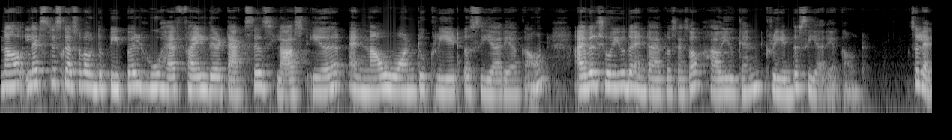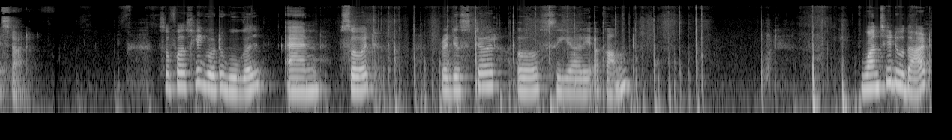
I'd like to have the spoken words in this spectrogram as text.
Now let's discuss about the people who have filed their taxes last year and now want to create a CRA account. I will show you the entire process of how you can create the CRA account. So let's start. So firstly go to Google and search register a CRA account once you do that,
